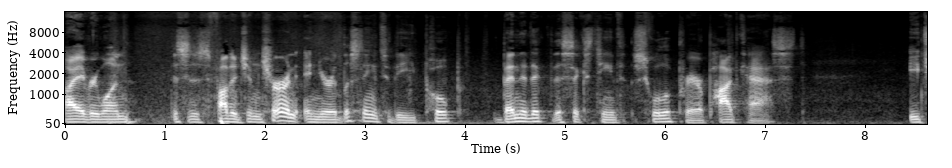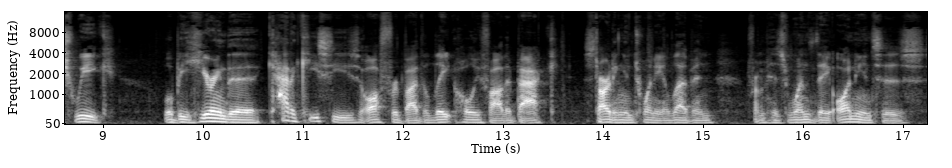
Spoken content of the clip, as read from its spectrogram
Hi, everyone. This is Father Jim Chern, and you're listening to the Pope Benedict XVI School of Prayer podcast. Each week, we'll be hearing the catecheses offered by the late Holy Father back starting in 2011 from his Wednesday audiences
